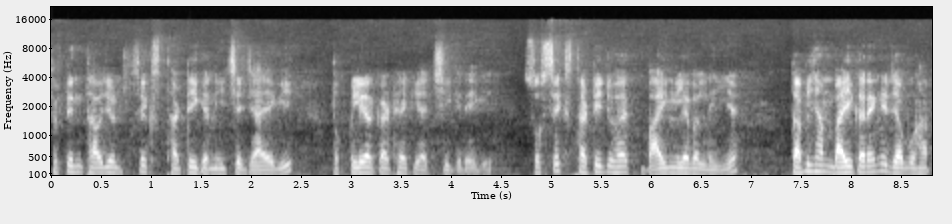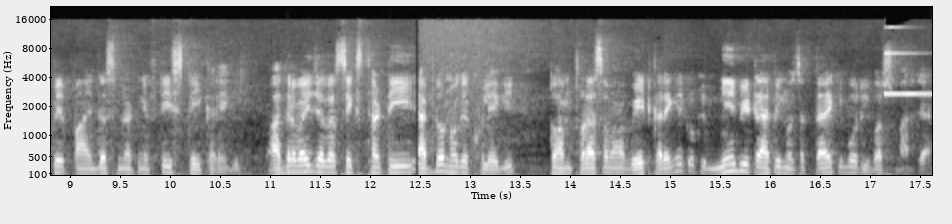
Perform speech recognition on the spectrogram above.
15,630 के नीचे जाएगी तो क्लियर कट है कि अच्छी गिरेगी। सो so, 630 जो है बाइंग लेवल नहीं है। तभी हम बाई करेंगे जब वहाँ पे पाँच दस मिनट निफ्टी स्टे करेगी। अदरवाइज़ अगर 630 थर्टी डाउन होकर खुलेगी तो हम थोड़ा सा वहाँ वेट करेंगे क्योंकि मे भी ट्रैपिंग हो सकता है कि वो रिवर्स मार जाए।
